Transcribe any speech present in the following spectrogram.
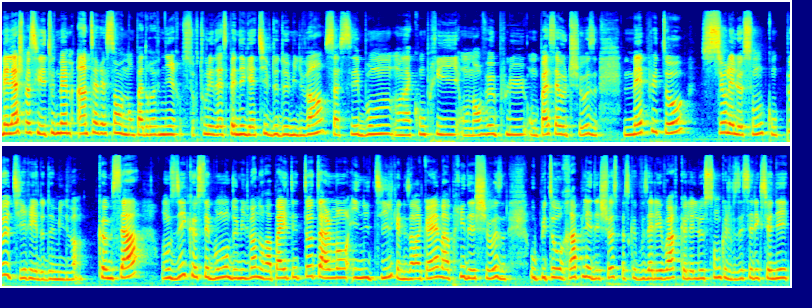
Mais là, je pense qu'il est tout de même intéressant non pas de revenir sur tous les aspects négatifs de 2020, ça c'est bon, on a compris, on n'en veut plus, on passe à autre chose, mais plutôt sur les leçons qu'on peut tirer de 2020. Comme ça, on se dit que c'est bon, 2020 n'aura pas été totalement inutile, qu'elle nous aura quand même appris des choses, ou plutôt rappelé des choses, parce que vous allez voir que les leçons que je vous ai sélectionnées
